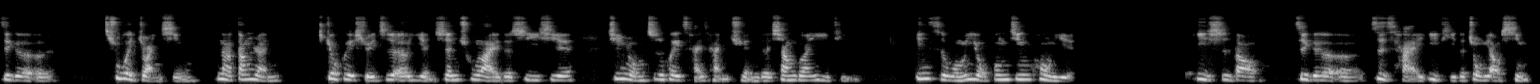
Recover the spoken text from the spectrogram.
这个呃数位转型，那当然就会随之而衍生出来的是一些金融智慧财产权的相关议题。因此，我们永丰金控也意识到这个呃制裁议题的重要性。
